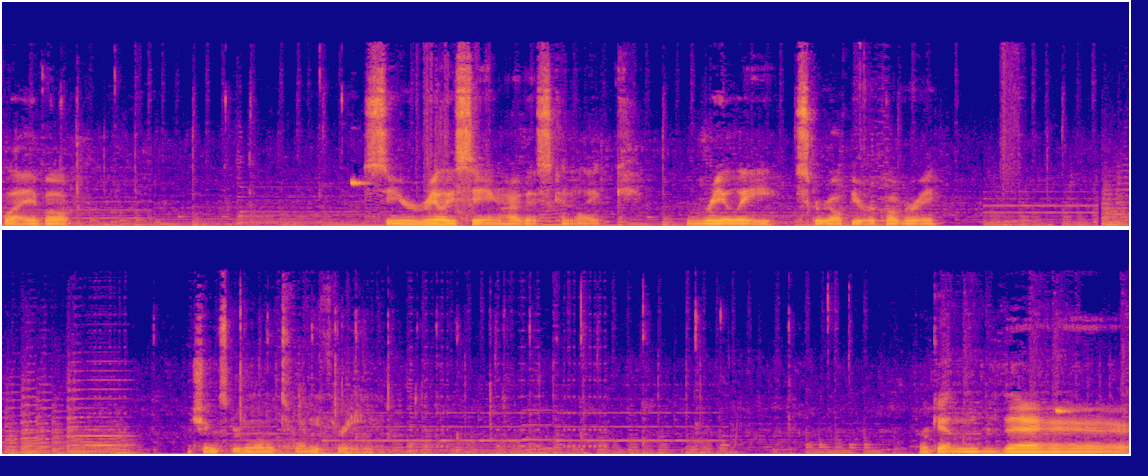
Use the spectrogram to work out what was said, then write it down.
play, but so you're really seeing how this can like really screw up your recovery. Shinx grew to level 23. We're getting there.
